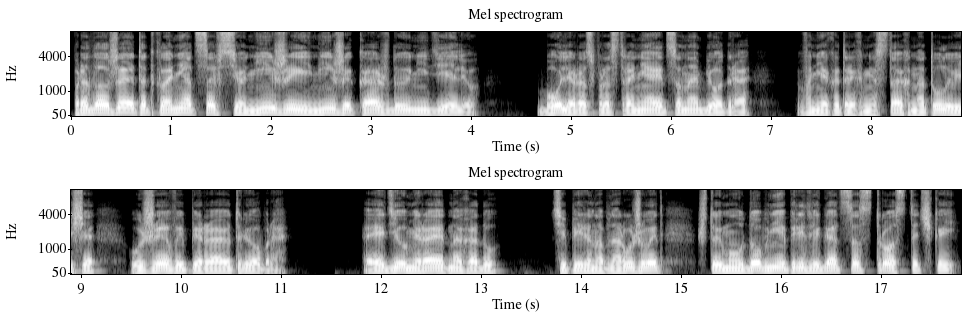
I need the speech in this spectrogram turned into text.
продолжает отклоняться все ниже и ниже каждую неделю. Боль распространяется на бедра, в некоторых местах на туловище уже выпирают ребра. Эдди умирает на ходу. Теперь он обнаруживает, что ему удобнее передвигаться с тросточкой.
